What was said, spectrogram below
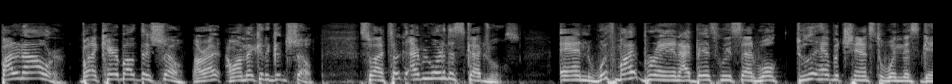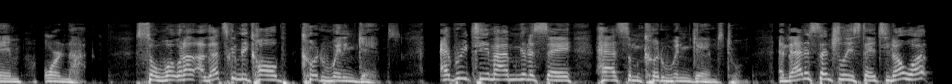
About an hour, but I care about this show. All right. I want to make it a good show. So I took every one of the schedules and with my brain, I basically said, well, do they have a chance to win this game or not? So what, what I, that's going to be called could win games. Every team I'm going to say has some could win games to them. And that essentially states, you know what?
